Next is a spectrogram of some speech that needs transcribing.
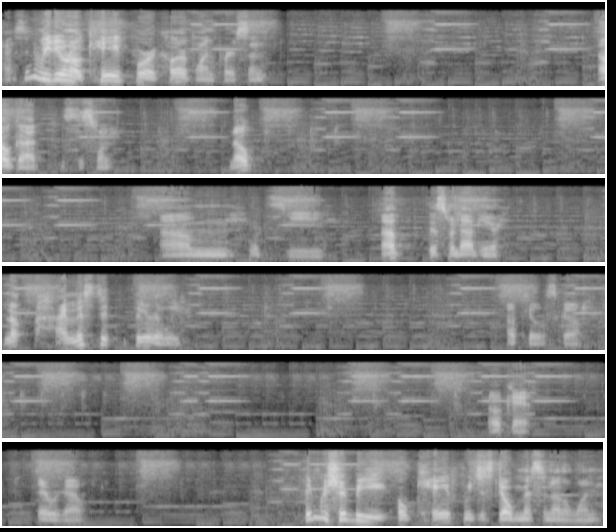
I seem to be doing okay for a colorblind person. Oh god, it's this one. Nope. Um, let's see. Up, oh, this one down here. Nope, I missed it barely. Okay, let's go. Okay. There we go. I think we should be okay if we just don't miss another one.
